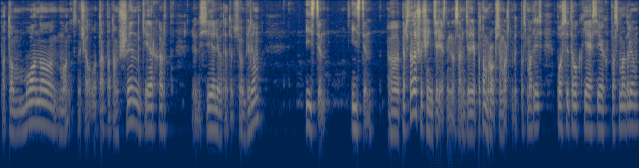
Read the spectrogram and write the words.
потом Моно, Моно сначала вот так, потом Шин, Герхард, Людосель, вот это все уберем. Истин, Истин. Э, персонаж очень интересный на самом деле, потом Рокси можно будет посмотреть, после того, как я всех посмотрю.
